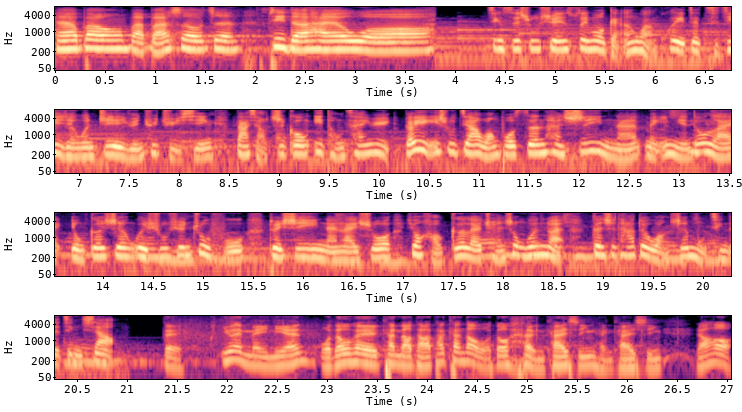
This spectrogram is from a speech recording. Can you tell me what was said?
还要帮爸爸受证，记得还有我哦。静思书轩岁末感恩晚会在慈济人文置业园区举行，大小职工一同参与。表演艺术家王博森和施意南每一年都来，用歌声为书轩祝福。对施意南来说，用好歌来传送温暖，更是他对往生母亲的尽孝。对。因为每年我都会看到他，他看到我都很开心，很开心。然后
